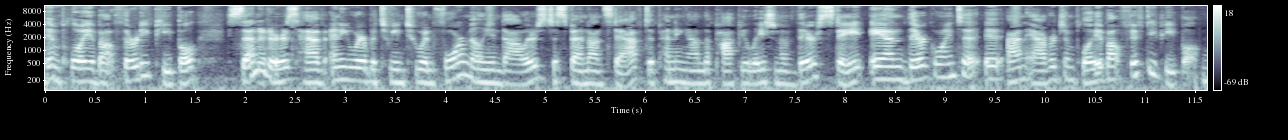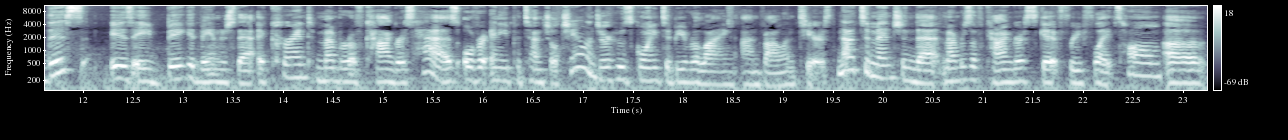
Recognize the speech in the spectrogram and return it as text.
employ about 30 people. Senators have anywhere between two and four million dollars to spend on staff, depending on the population of their state, and they're going to, eh, on average, employ about 50 people. This is a big advantage that a current member of Congress has over any potential challenger who's going to be relying on volunteers. Not to mention that members of Congress get free flights home, a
